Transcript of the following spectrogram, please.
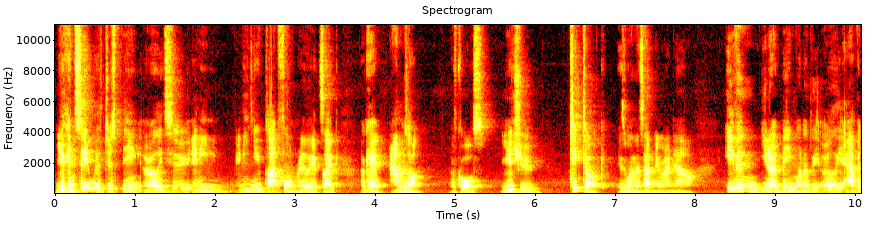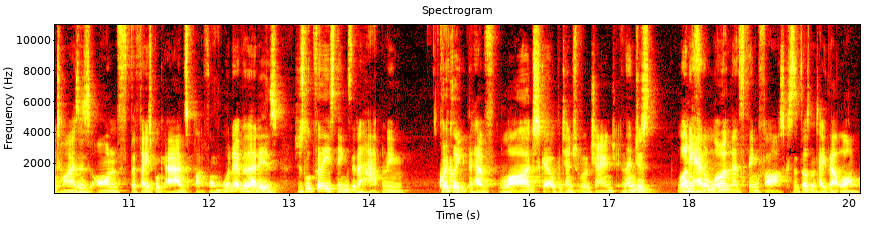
You can see it with just being early to any, any new platform, really. It's like, okay, Amazon, of course, YouTube, TikTok is one that's happening right now. Even you know being one of the early advertisers on the facebook ads platform whatever that is just look for these things that are happening quickly that have large scale potential to change and then just learning how to learn that thing fast because it doesn't take that long.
